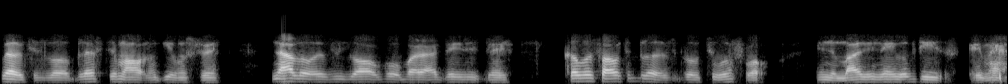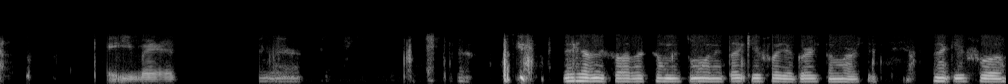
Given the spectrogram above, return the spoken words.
relatives, Lord. Bless them all and give them strength. Now, Lord, as we all go about our day to day, cover us all with the blood as we go to and fro. In the mighty name of Jesus. Amen. Amen. Amen. Dear Heavenly Father, come this morning. Thank you for your grace and mercy. Thank you for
